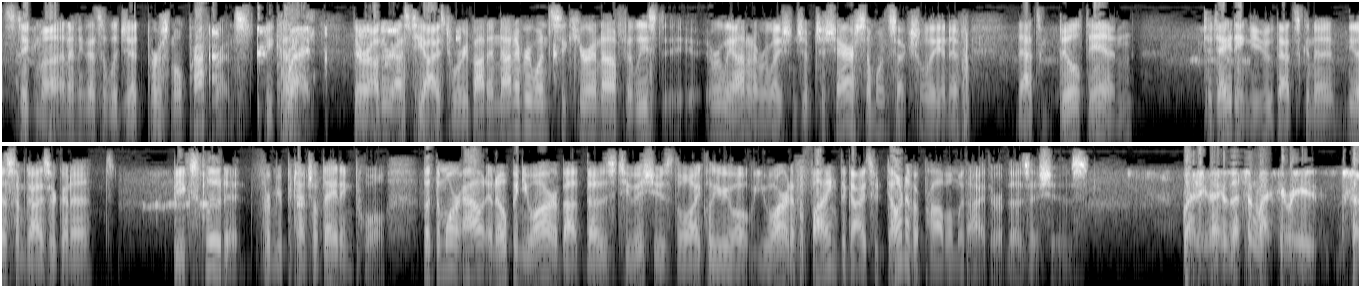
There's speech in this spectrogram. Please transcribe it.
stigma. And I think that's a legit personal preference because Right. there are other STIs to worry about, and not everyone's secure enough, at least early on in a relationship, to share someone sexually. And if that's built in to dating you, that's gonna, you know, some guys are gonna be excluded from your potential dating pool. But the more out and open you are about those two issues, the likelier you, are to find the guys who don't have a problem with either of those issues. Right, exactly. That's been my theory so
